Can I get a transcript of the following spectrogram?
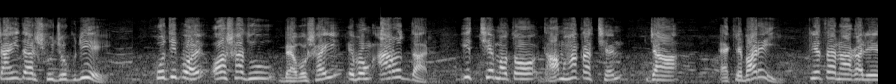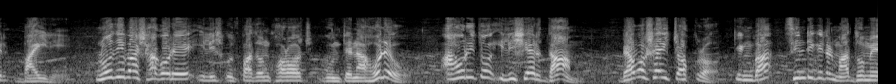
চাহিদার সুযোগ নিয়ে কতিপয় অসাধু ব্যবসায়ী এবং আড়তদার ইচ্ছে মতো দাম হাঁকাচ্ছেন যা একেবারেই ক্রেতা নাগালের বাইরে। নদী বা সাগরে ইলিশ উৎপাদন খরচ গুনতে না হলেও আহরিত ইলিশের দাম ব্যবসায়ী চক্র কিংবা সিন্ডিকেটের মাধ্যমে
